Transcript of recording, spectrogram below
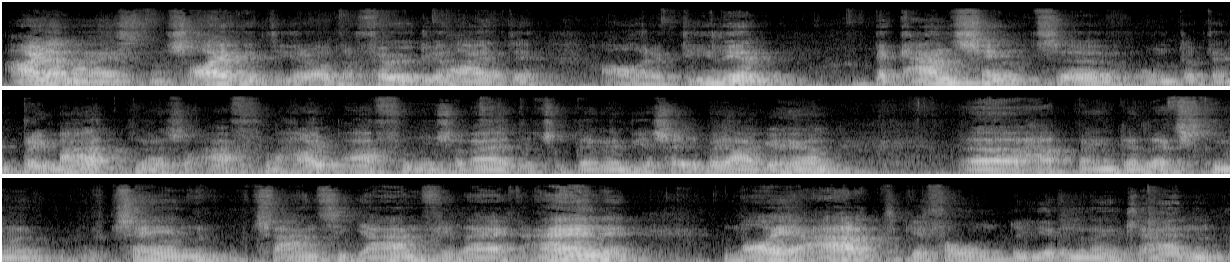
allermeisten Säugetiere oder Vögel heute, auch Reptilien, bekannt sind äh, unter den Primaten, also Affen, Halbaffen und so weiter, zu denen wir selber ja gehören, äh, hat man in den letzten 10, 20 Jahren vielleicht eine neue Art gefunden, irgendeinen kleinen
